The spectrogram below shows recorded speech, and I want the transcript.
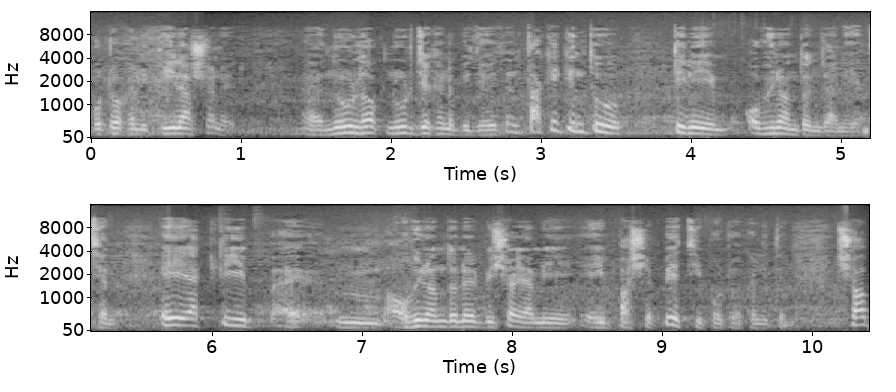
পটুয়াখালী তিন আসনের নুরুল হক নূর যেখানে বিজয়ী হয়েছেন, তাকে কিন্তু তিনি অভিনন্দন জানিয়েছেন। এই একটি অভিনন্দনের বিষয় আমি এই পাশে পেয়েছি পটুয়াখালীতে। সব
